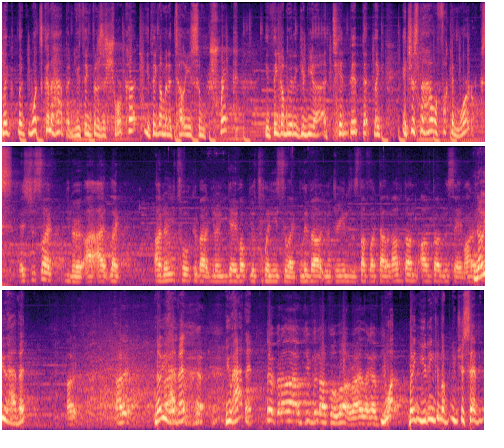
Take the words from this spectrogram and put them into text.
like, like, what's gonna happen? You think there's a shortcut? You think I'm gonna tell you some trick? You think I'm gonna give you a, a tidbit that, like, it's just not how it fucking works. It's just like you know, I, I like. I know you talk about you know you gave up your twenties to like live out your dreams and stuff like that. Like I've done I've done the same. I don't, No, you haven't. I don't, I don't No, you I haven't. You haven't. No, but I, I've given up a lot, right? Like I've What? But you didn't give up. You just said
